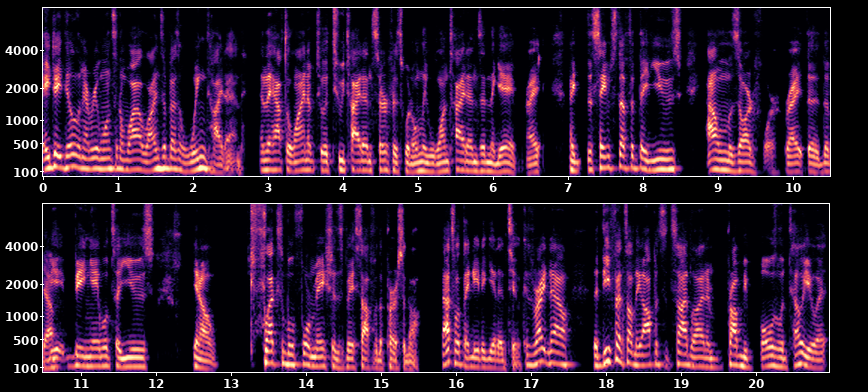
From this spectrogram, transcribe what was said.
AJ Dillon every once in a while lines up as a wing tight end, and they have to line up to a two tight end surface when only one tight end's in the game, right? Like the same stuff that they use Allen Lazard for, right? The the be, being able to use, you know, flexible formations based off of the personnel. That's what they need to get into because right now the defense on the opposite sideline, and probably Bowles would tell you it,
